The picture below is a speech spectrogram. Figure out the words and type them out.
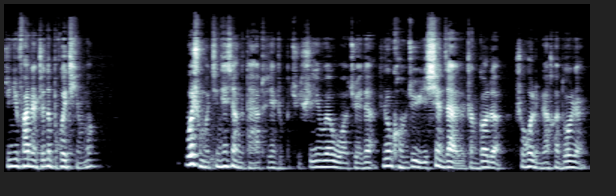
经济发展真的不会停吗？为什么今天想给大家推荐这部剧？是因为我觉得这种恐惧与现在的整个的社会里面很多人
